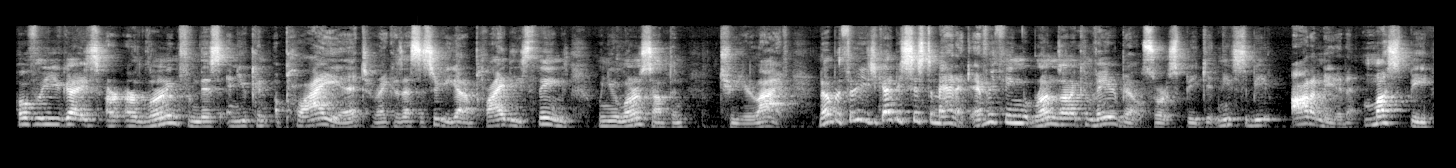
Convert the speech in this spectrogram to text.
hopefully you guys are, are learning from this and you can apply it, right? Because that's the secret. You got to apply these things when you learn something to your life. Number three is you got to be systematic. Everything runs on a conveyor belt, so to speak. It needs to be automated. It must be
